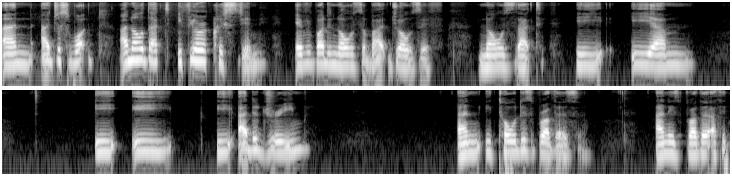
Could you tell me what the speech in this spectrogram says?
And I just want I know that if you're a Christian, everybody knows about Joseph, knows that he he um he he he had a dream and he told his brothers. And his brother i think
